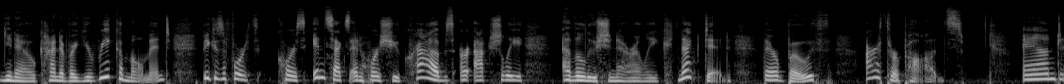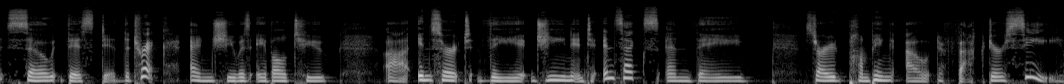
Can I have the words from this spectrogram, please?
you know, kind of a eureka moment because, of course, insects and horseshoe crabs are actually evolutionarily connected. They're both arthropods. And so this did the trick, and she was able to uh, insert the gene into insects, and they started pumping out factor C.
